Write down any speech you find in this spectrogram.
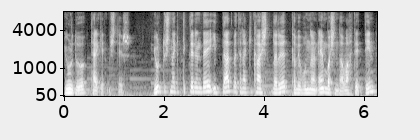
yurdu terk etmiştir. Yurt dışına gittiklerinde İttihat ve Terakki karşıtları tabi bunların en başında Vahdettin,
